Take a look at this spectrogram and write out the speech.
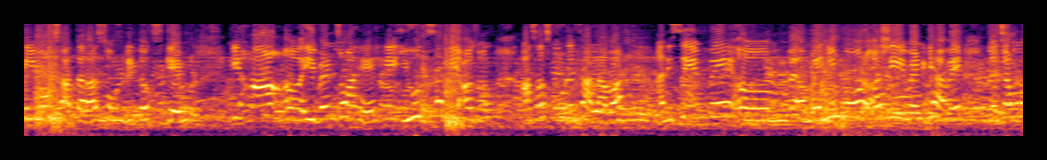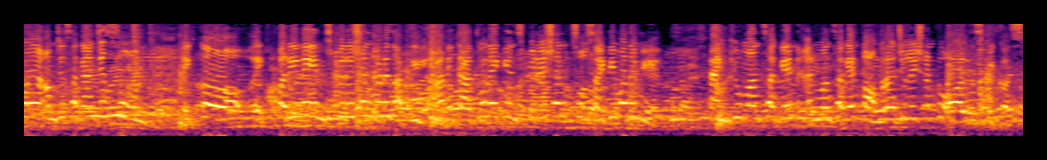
team of Satara soul detox game की हा uh, इव्हेंट जो आहे हे युथसाठी अजून असाच पुढे चालावा. आणि सेम वे मेनी मोर असे इव्हेंट घ्यावे ज्याच्यामुळे आमच्या सगळ्यांचे सोल एक uh, एक परीने इन्स्पिरेशनकडे जातील आणि त्यातून एक इन्स्पिरेशन सोसायटीमध्ये मिळेल. Thank you once again and once again congratulation to all the speakers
